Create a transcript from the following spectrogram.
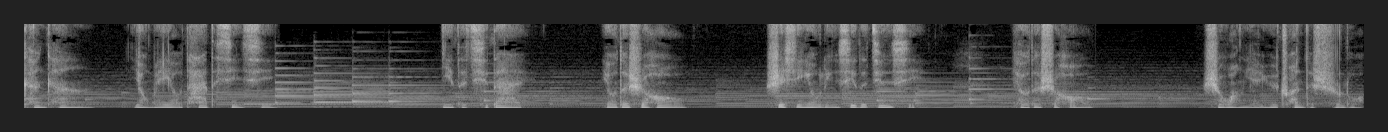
看看有没有他的信息。你的期待，有的时候是心有灵犀的惊喜，有的时候是望眼欲穿的失落。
